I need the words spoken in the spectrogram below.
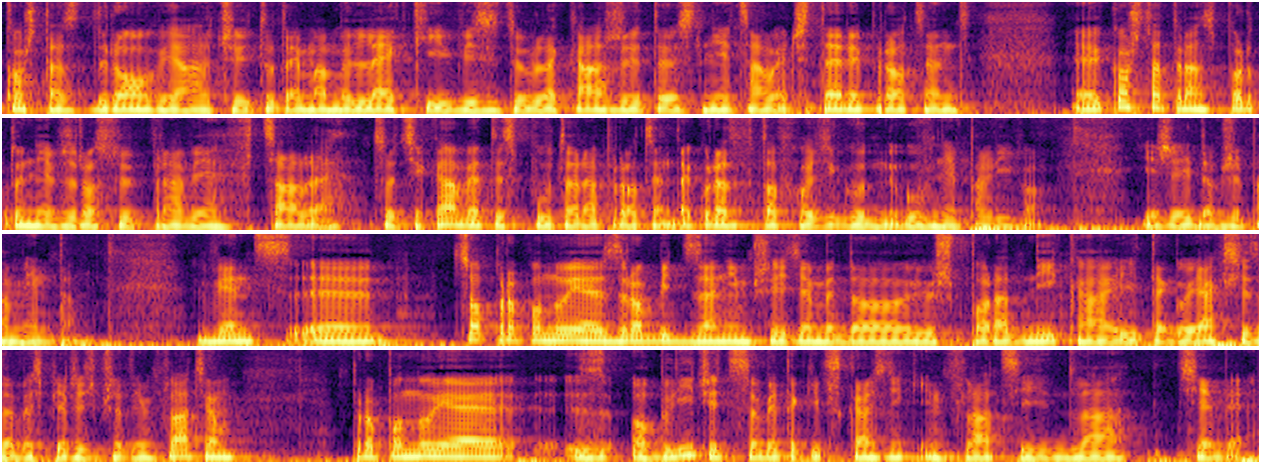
Koszta zdrowia, czyli tutaj mamy leki, wizyty u lekarzy, to jest niecałe 4%. E, koszta transportu nie wzrosły prawie wcale. Co ciekawe, to jest 1,5%. Akurat w to wchodzi głównie paliwo, jeżeli dobrze pamiętam. Więc e, co proponuję zrobić, zanim przejdziemy do już poradnika i tego, jak się zabezpieczyć przed inflacją? Proponuję obliczyć sobie taki wskaźnik inflacji dla ciebie.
